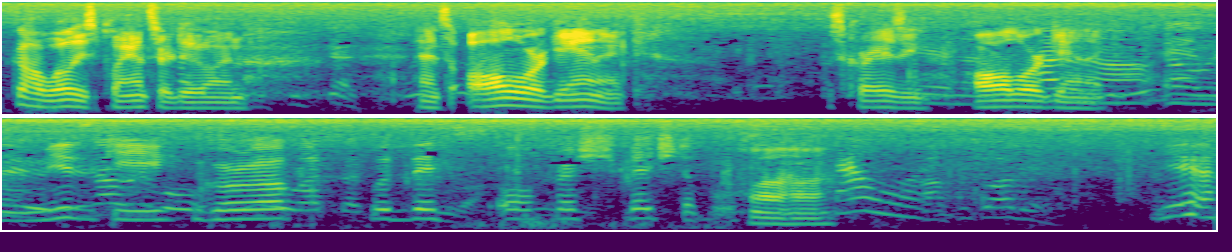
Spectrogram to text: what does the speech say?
Look how well these plants are doing. And it's all organic. It's crazy. All organic. And uh, Mizuki grew up with this all fresh vegetables. Uh huh. Yeah.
